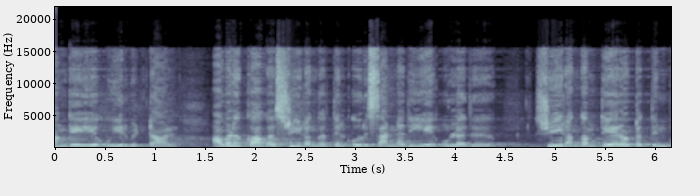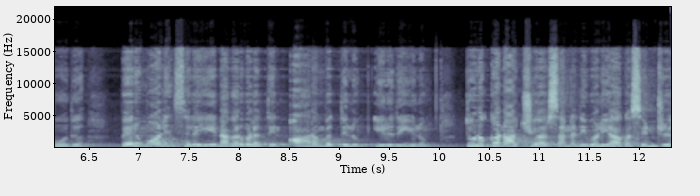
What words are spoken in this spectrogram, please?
அங்கேயே உயிர் விட்டாள் அவளுக்காக ஸ்ரீரங்கத்தில் ஒரு சன்னதியே உள்ளது. ஸ்ரீரங்கம் தேரோட்டத்தின் போது பெருமாளின் சிலையை நகர்வலத்தின் ஆரம்பத்திலும் இறுதியிலும் துலுக்க நாச்சியார் சன்னதி வழியாக சென்று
